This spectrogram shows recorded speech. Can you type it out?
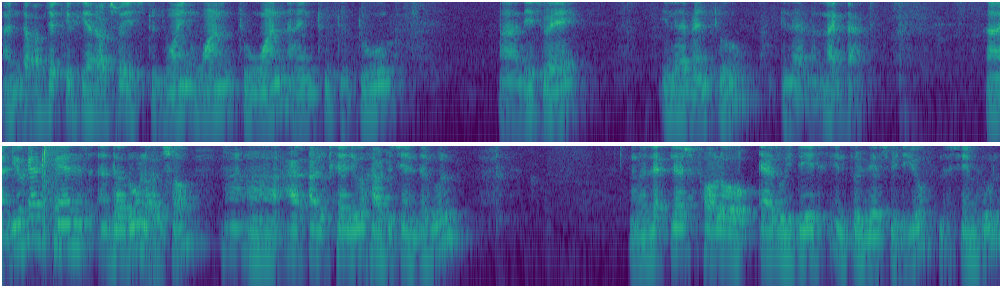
and the objective here also is to join 1 to 1 and 2 to 2 uh, this way 11 to 11 like that uh, you can change the rule also. Uh, I, will tell you how to change the rule. Uh, let, let's follow as we did in previous video, the same rule.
